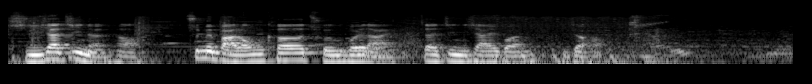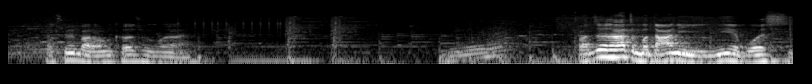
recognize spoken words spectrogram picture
洗一下技能哈，顺便把龙科存回来，再进下一关比较好。我顺便把龙科存回来，反正他怎么打你，你也不会死。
